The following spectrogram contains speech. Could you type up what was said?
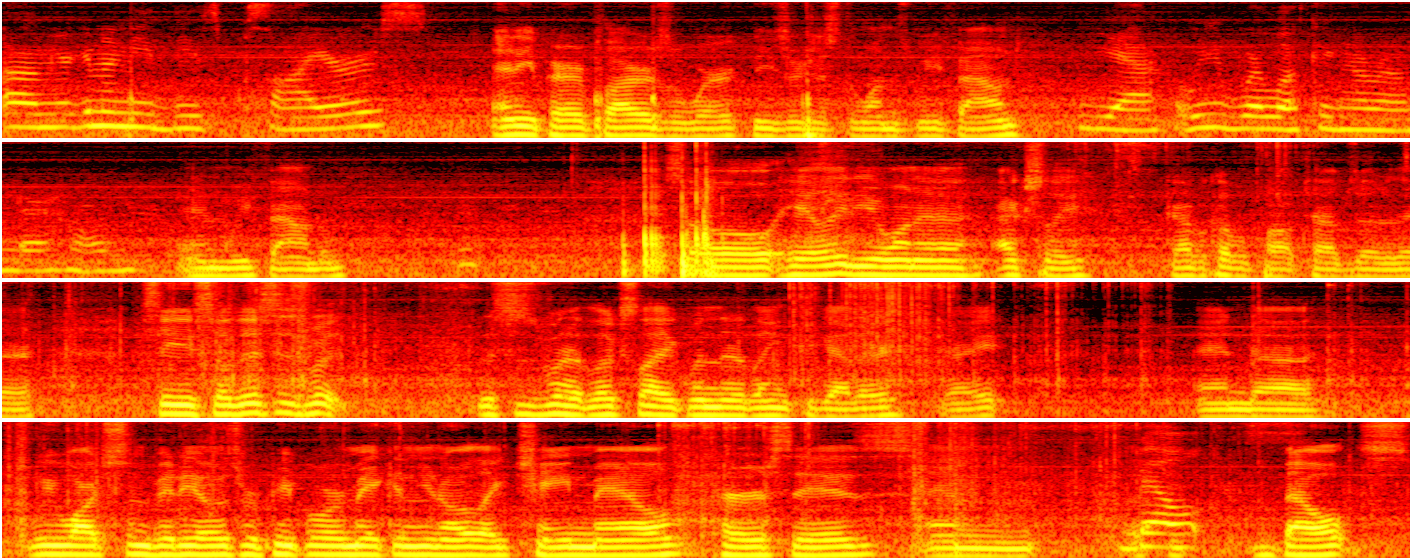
Um, you're gonna need these pliers Any pair of pliers will work. These are just the ones we found, Yeah, we were looking around our home. and we found them. So Haley, do you want to actually grab a couple pop tabs out of there? See, so this is what this is what it looks like when they're linked together, right? And uh, we watched some videos where people were making, you know, like chainmail, purses, and Belt. belts,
